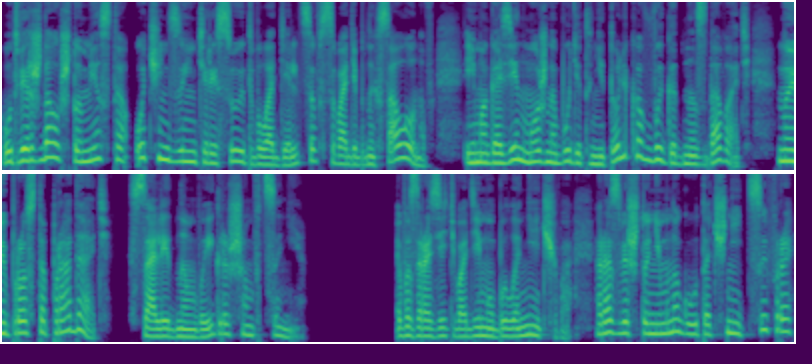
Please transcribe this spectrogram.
Утверждал, что место очень заинтересует владельцев свадебных салонов, и магазин можно будет не только выгодно сдавать, но и просто продать с солидным выигрышем в цене. Возразить Вадиму было нечего, разве что немного уточнить цифры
